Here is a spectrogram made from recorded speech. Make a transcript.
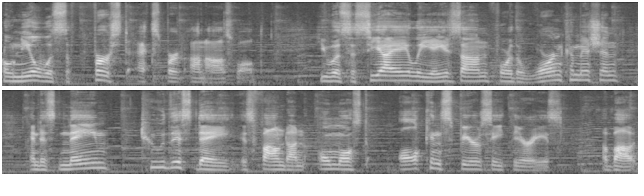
O'Neal was the first expert on Oswald. He was the CIA liaison for the Warren Commission, and his name to this day is found on almost all conspiracy theories about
